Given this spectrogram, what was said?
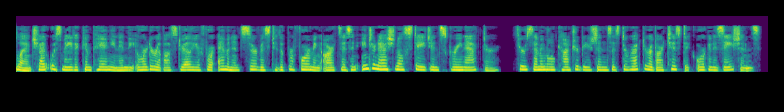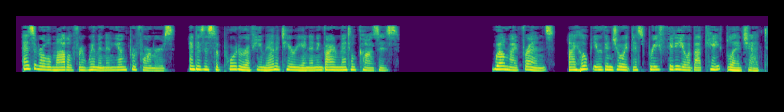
Blanchett was made a Companion in the Order of Australia for eminent service to the performing arts as an international stage and screen actor, through seminal contributions as Director of Artistic Organizations, as a role model for women and young performers, and as a supporter of humanitarian and environmental causes. Well my friends, I hope you've enjoyed this brief video about Cate Blanchett.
